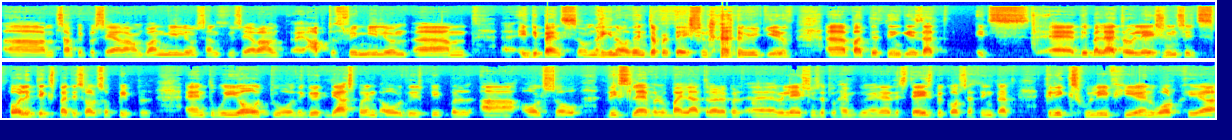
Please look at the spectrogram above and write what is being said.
Um, some people say around 1 million, some people say around uh, up to 3 million. Um, it depends on you know the interpretation we give. but the thing is that it's uh, the bilateral relations, it's politics, but it's also people. And we owe to the Greek diaspora and all these people uh, also this level of bilateral uh, relations that we have with the United States, because I think that Greeks who live here and work here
